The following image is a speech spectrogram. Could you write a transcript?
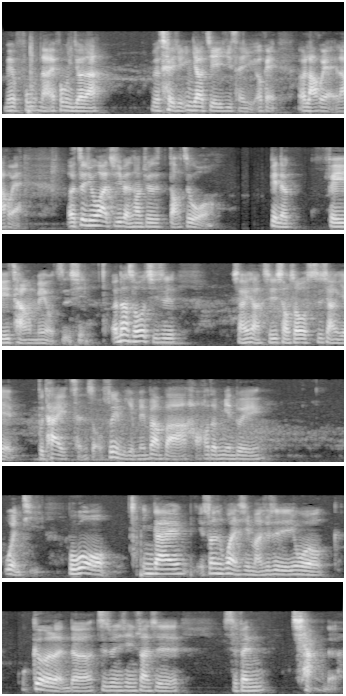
没有风，哪来风雨交加？没有这一句，硬要接一句成语，OK，呃，拉回来，拉回来。而这句话基本上就是导致我变得非常没有自信。而那时候其实想一想，其实小时候思想也不太成熟，所以也没办法好好的面对问题。不过应该也算是万幸嘛，就是因为我个人的自尊心算是十分强的，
